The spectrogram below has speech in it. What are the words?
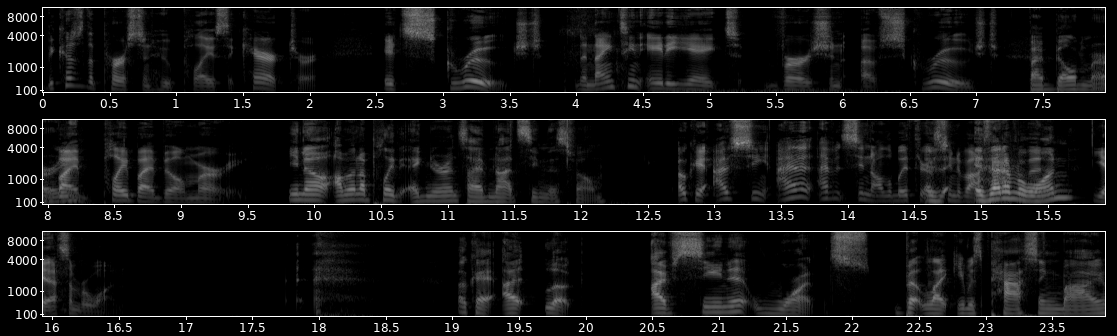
because the person who plays the character, it's Scrooged, the 1988 version of Scrooged By Bill Murray. by played by Bill Murray. you know, I'm gonna plead ignorance. I have not seen this film. Okay, I've seen I haven't, I haven't seen all the way through. Is- I've seen about is that number one? Yeah, that's number one. Okay, I look, I've seen it once, but like it was passing by,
